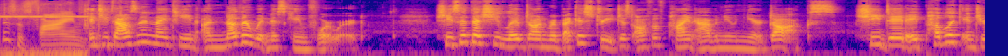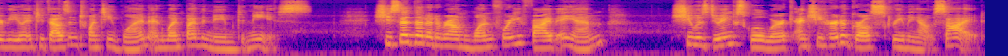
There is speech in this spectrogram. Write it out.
This is fine. In 2019, another witness came forward. She said that she lived on Rebecca Street just off of Pine Avenue near docks. She did a public interview in 2021 and went by the name Denise. She said that at around 1:45 a.m., she was doing schoolwork and she heard a girl screaming outside.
